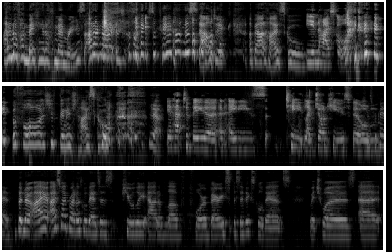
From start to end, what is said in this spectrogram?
I don't know if I'm making enough memories. I don't know. It's like Sophia got nostalgic about high school in high school. before she finished high school. Yeah. it had to be a, an 80s teen, like John Hughes film. But no, I, I swipe right on school dances purely out of love for a very specific school dance, which was at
